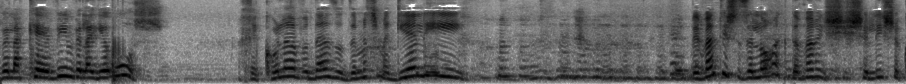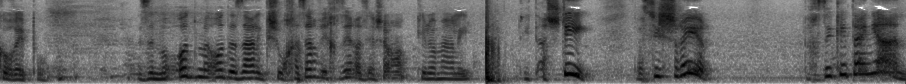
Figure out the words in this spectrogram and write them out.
ולכאבים ולייאוש. אחרי כל העבודה הזאת, זה מה שמגיע לי. והבנתי שזה לא רק דבר אישי שלי שקורה פה. זה מאוד מאוד עזר לי. כשהוא חזר והחזיר, אז ישר כאילו אמר לי, תתעשתי. תעשי שריר, תחזיקי את העניין.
